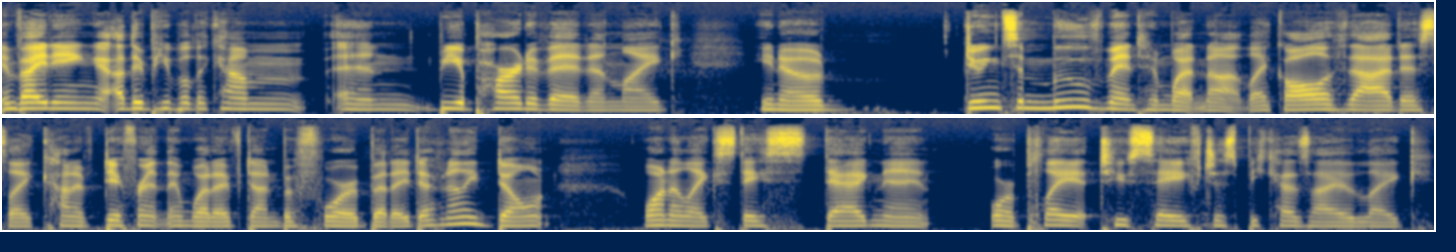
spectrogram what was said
inviting other people to come and be a part of it and like, you know, doing some movement and whatnot, like all of that is like kind of different than what I've done before. But I definitely don't want to like stay stagnant or play it too safe just because I like,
